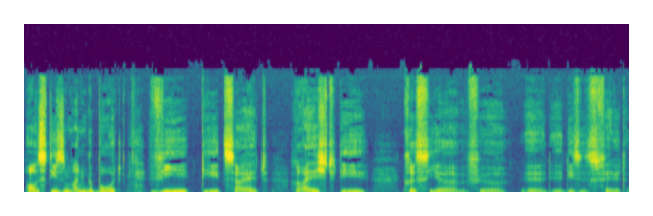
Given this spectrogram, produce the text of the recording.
aus diesem Angebot, wie die Zeit reicht, die Chris hier für äh, dieses Feld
